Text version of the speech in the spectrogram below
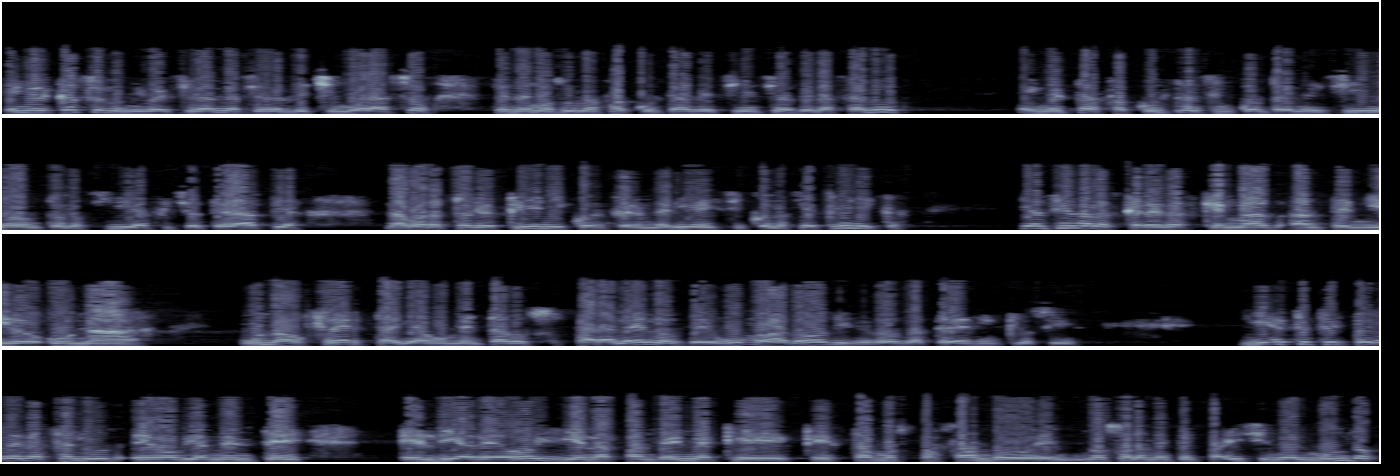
En el caso de la Universidad Nacional de Chimborazo tenemos una facultad de Ciencias de la Salud. En esta facultad se encuentra medicina, odontología, fisioterapia, laboratorio clínico, enfermería y psicología clínica. Y han sido las carreras que más han tenido una, una oferta y han aumentado sus paralelos de 1 a 2 y de 2 a 3 inclusive. Y este sector de la salud eh, obviamente el día de hoy y en la pandemia que, que estamos pasando, en, no solamente el país, sino el mundo,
